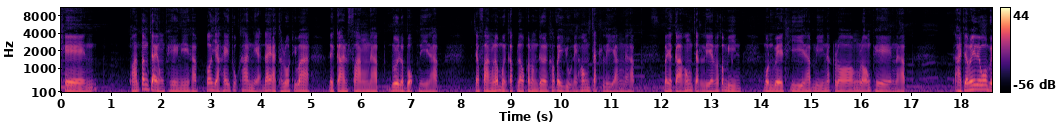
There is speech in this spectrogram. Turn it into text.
เค ความตั้งใจของเพลงนี้ครับ ก็อยากให้ทุกท่านเนี่ยได้อัธรสที่ว่า ในการฟังนะครับด้วยระบบนี้นะครับ จะฟังแล้วเหมือนกับเรากำลังเดินเข้าไปอยู่ในห้องจัดเลี้ยงนะครับ บรรยากาศห้องจัดเลี้ยงแล้วก็มีบนเวทีนะครับมีนักร้องร้องเพลงนะครับ อาจจะไม่เรียกว่าเว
